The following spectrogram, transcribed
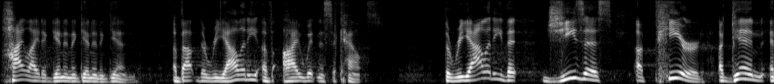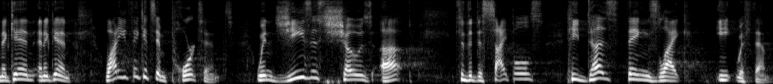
highlight again and again and again about the reality of eyewitness accounts. The reality that Jesus appeared again and again and again. Why do you think it's important when Jesus shows up to the disciples, he does things like eat with them.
